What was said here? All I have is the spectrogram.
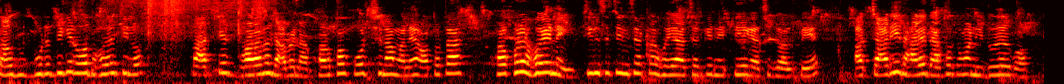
তাও দুপুরের দিকে রোদ হয়েছিল। তো আজকে ঝরানো যাবে না খড়খড় করছে না মানে অতটা খড়খড়ে হয়ে নেই চিনসে চিনসে একটা হয়ে আছে আর কি, নেতিয়ে গেছে জল পেয়ে। আর চারিধারে দেখো তোমার ইঁদুরের গর্ত,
